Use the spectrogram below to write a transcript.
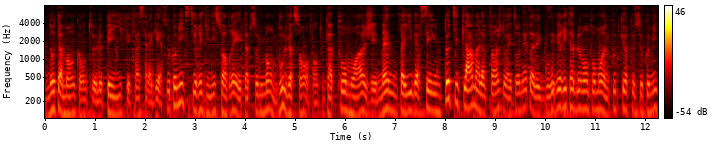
notamment quand le pays fait face à la guerre. Ce comics tiré d'une histoire vraie est absolument bouleversant, enfin en tout cas pour moi, j'ai même failli verser une petite larme à la fin, je dois être honnête avec vous. C'est véritablement pour moi un coup de cœur que ce comics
